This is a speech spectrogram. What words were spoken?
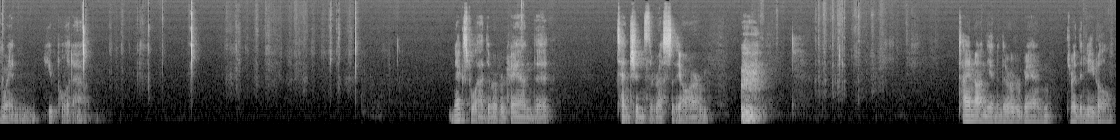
when you pull it out. Next, we'll add the rubber band that tensions the rest of the arm. Tie a knot on the end of the rubber band, thread the needle,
